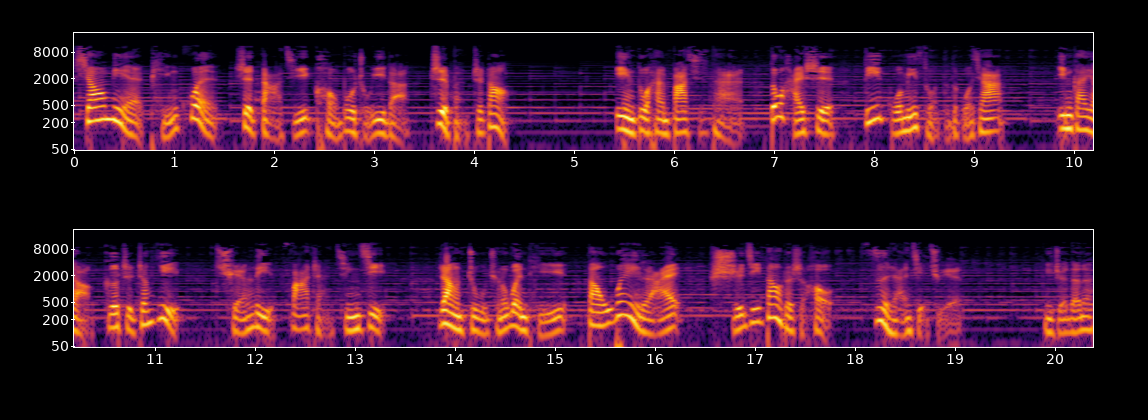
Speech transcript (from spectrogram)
消灭贫困是打击恐怖主义的治本之道。印度和巴基斯坦都还是低国民所得的国家。应该要搁置争议，全力发展经济，让主权的问题到未来时机到的时候自然解决。你觉得呢？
